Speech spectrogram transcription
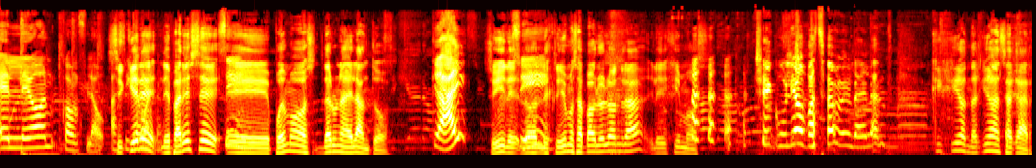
el león con flow. Así Si que quiere, bueno. ¿le parece? Sí. eh, podemos dar un adelanto. ¿Qué hay? Sí, le, Sí. lo- le escribimos a Pablo Londra y le dijimos, Che, culiao, pasame un adelante. ¿qué, qué onda? ¿Qué vas a sacar?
